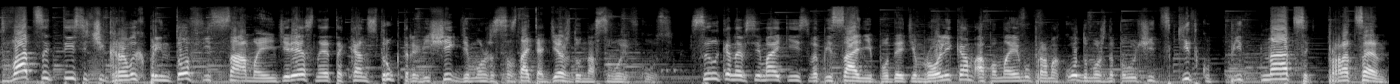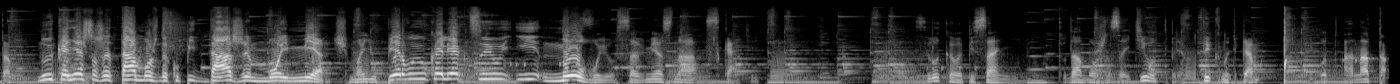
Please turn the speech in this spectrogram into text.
20 тысяч игровых принтов и самое интересное это конструктор вещей, где можно создать одежду на свой вкус. Ссылка на все майки есть в описании под этим роликом, а по моему промокоду можно получить скидку 15%. Ну и конечно же там можно купить даже мой мерч, мою первую коллекцию и новую совместно с Катей. Ссылка в описании. Туда можно зайти, вот прям тыкнуть, прям... Вот она там...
